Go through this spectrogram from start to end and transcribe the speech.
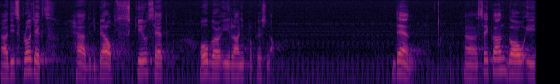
Uh, this project had developed skill set over e-learning professional. Then, uh, second goal is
